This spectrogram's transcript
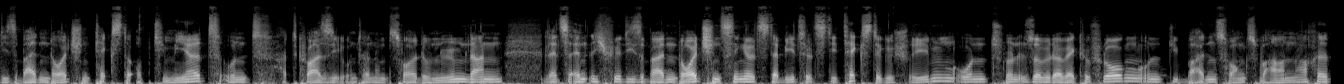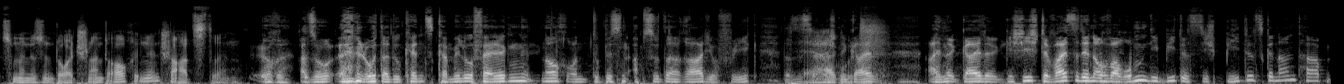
diese beiden deutschen Texte optimiert und hat quasi unter einem Pseudonym dann letztendlich für diese beiden deutschen Singles der Beatles die Texte geschrieben und dann ist er wieder weggeflogen und die beiden Songs waren nachher, zumindest in Deutschland, auch in den Charts drin. Irre. Also äh, Lothar, du kennst Camillo Felgen noch und du bist ein absoluter Radiofreak. Das ist ja, ja echt eine geile, eine geile Geschichte. Weißt du denn auch, warum die Beatles die Beatles genannt haben?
